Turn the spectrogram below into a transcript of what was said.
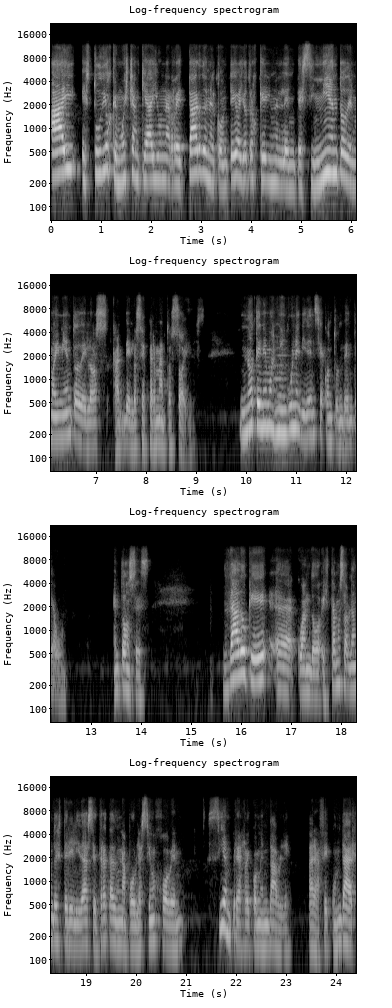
Hay estudios que muestran que hay un retardo en el conteo, hay otros que hay un enlentecimiento del movimiento de los, de los espermatozoides no tenemos ninguna evidencia contundente aún. Entonces, dado que eh, cuando estamos hablando de esterilidad se trata de una población joven, siempre es recomendable para fecundar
